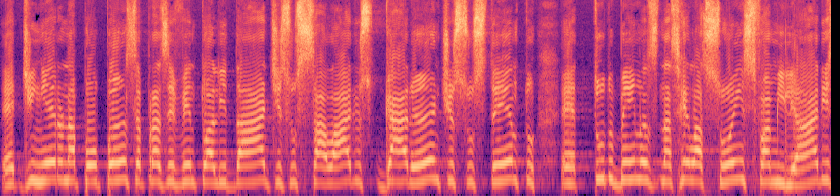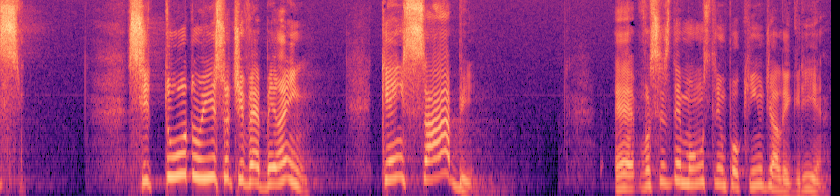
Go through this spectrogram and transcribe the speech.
é, dinheiro na poupança para as eventualidades, os salários garante sustento, é, tudo bem nas, nas relações familiares. Se tudo isso estiver bem, quem sabe é, vocês demonstrem um pouquinho de alegria.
